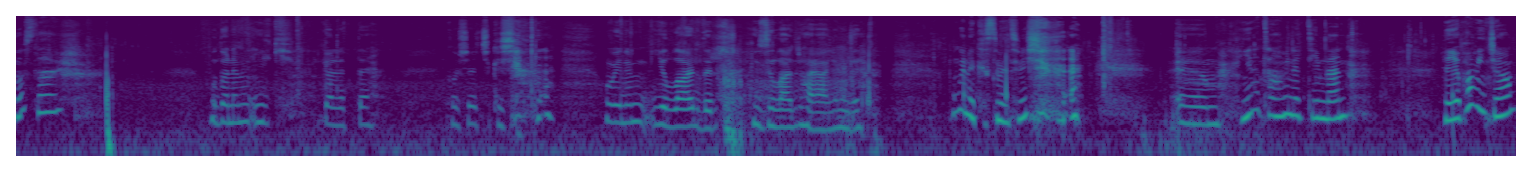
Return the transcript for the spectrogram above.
Dostlar. Bu dönemin ilk gölette koşuya çıkışı. Bu benim yıllardır, yüzyıllardır hayalimdi. Bugüne kısmetmiş. Eee, yine tahmin ettiğimden ya yapamayacağım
